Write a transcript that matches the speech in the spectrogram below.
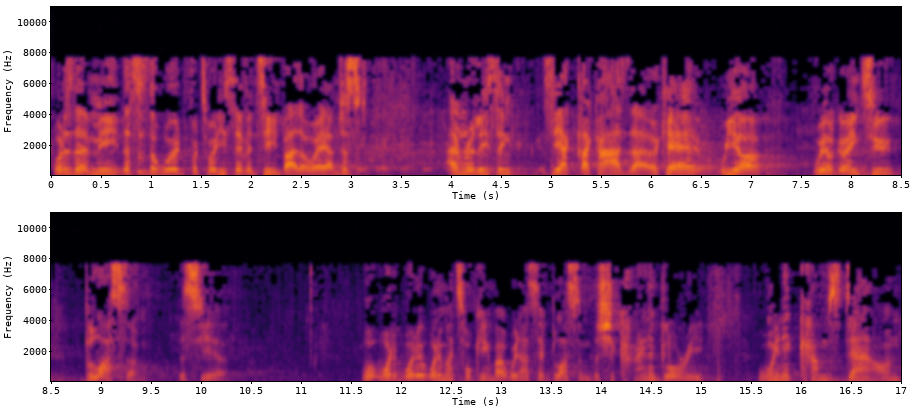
What does that mean? This is the word for 2017, by the way. I'm just, I'm releasing siakakaza, okay? We are, we are going to blossom this year. What, what, what, what am I talking about when I say blossom? The Shekinah glory, when it comes down,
